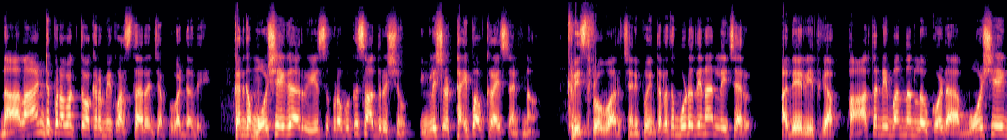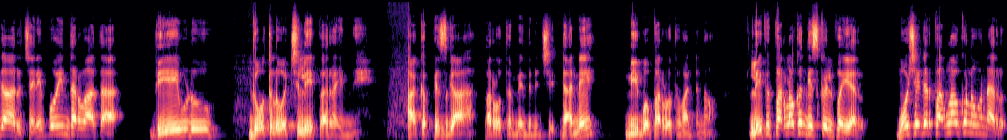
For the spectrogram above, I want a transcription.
నాలాంటి ప్రవక్త ఒకరు మీకు వస్తారని చెప్పబడ్డది. కనుక మోషే గారు యేసు ప్రభుకు సాదృశ్యం. ఇంగ్లీష్లో టైప్ ఆఫ్ క్రైస్ట్ అంటున్నాం. క్రీస్తు ప్రభు వారు చనిపోయిన తర్వాత మూడో దినాన్ని లేచారు. అదే రీతిగా పాత నిబంధనలో కూడా మోషే గారు చనిపోయిన తర్వాత దేవుడు దూతలు వచ్చి లేపారు ఆయన్ని. ఆ యొక్క పిజ్గా పర్వతం మీద నుంచి దాన్నే నీబో పర్వతం అంటున్నాం లేపి పరలోకం తీసుకువెళ్ళిపోయారు. మోషే గారు పరలోకంలో ఉన్నారు.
